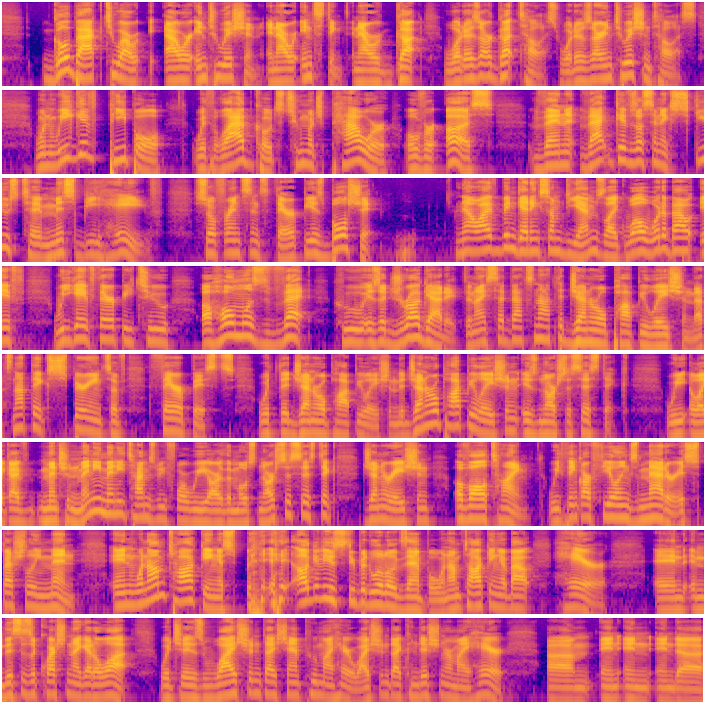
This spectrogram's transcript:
go back to our our intuition and our instinct and our gut. What does our gut tell us? What does our intuition tell us? When we give people with lab coats too much power over us, then that gives us an excuse to misbehave. So, for instance, therapy is bullshit. Now, I've been getting some DMs like, well, what about if we gave therapy to a homeless vet who is a drug addict? And I said, that's not the general population. That's not the experience of therapists with the general population. The general population is narcissistic. We like I've mentioned many many times before we are the most narcissistic generation of all time. We think our feelings matter, especially men. And when I'm talking I'll give you a stupid little example. When I'm talking about hair and and this is a question I get a lot, which is why shouldn't I shampoo my hair? Why shouldn't I conditioner my hair? Um, and and and uh,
